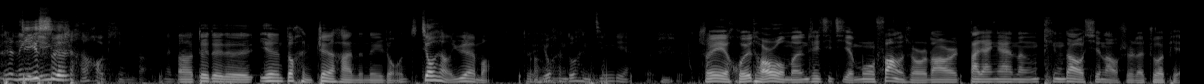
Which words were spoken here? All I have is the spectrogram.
但是那个第一次音乐是很好听的。啊，对对对，因为都很震撼的那种交响乐嘛，对，有很多很经典。所以回头我们这期节目放的时候，到时候大家应该能听到新老师的作品。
